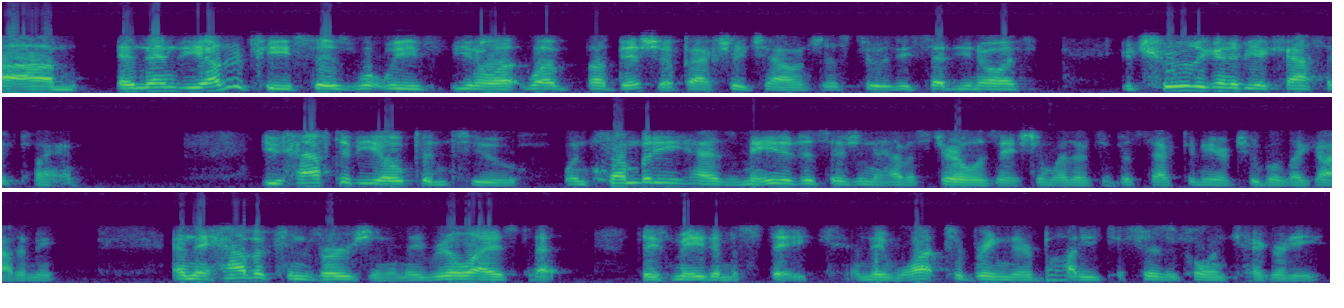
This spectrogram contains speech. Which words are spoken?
Um, and then the other piece is what we've, you know, what a bishop actually challenged us to is he said, you know, if you're truly going to be a Catholic plan, you have to be open to when somebody has made a decision to have a sterilization, whether it's a vasectomy or tubal ligotomy, and they have a conversion and they realize that they've made a mistake and they want to bring their body to physical integrity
